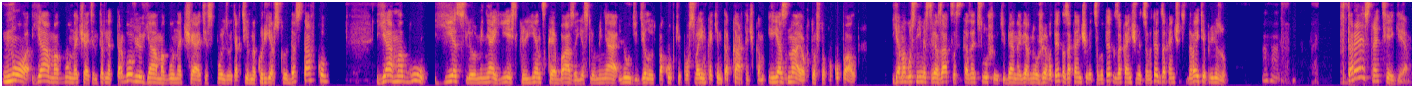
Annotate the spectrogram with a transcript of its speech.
Но я могу начать интернет-торговлю, я могу начать использовать активно курьерскую доставку, я могу, если у меня есть клиентская база, если у меня люди делают покупки по своим каким-то карточкам, и я знаю, кто что покупал, я могу с ними связаться, сказать, слушай, у тебя, наверное, уже вот это заканчивается, вот это заканчивается, вот это заканчивается, давай я тебе привезу. Угу. Вторая стратегия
